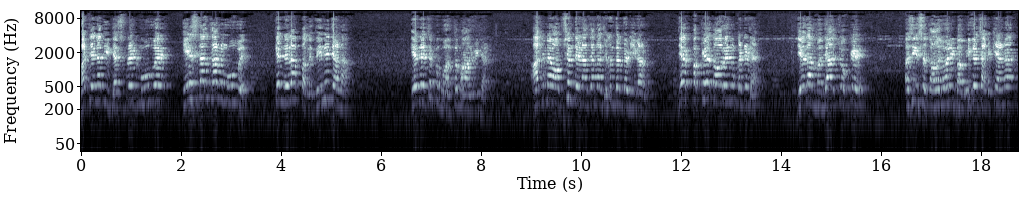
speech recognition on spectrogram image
ਬਟ ਇਹਨਾਂ ਦੀ ਡੈਸਪਰੇਟ ਮੂਵ ਹੈ। ਇਸ ਗੱਲ ਕਾਰਨ ਮੂਵ ਹੈ ਕਿ ਨਿਰਾ ਭਗਤ ਹੀ ਨਹੀਂ ਜਾਣਾ। ਇਹਦੇ 'ਚ ਭਗਵੰਤ ਮਾਨ ਵੀ ਜਾਣਾ। ਅੱਜ ਮੈਂ ਆਪਸ਼ਨ ਦੇਣਾ ਚਾਹੁੰਦਾ ਜਲੰਧਰ ਦੇ ਵੀਰਾਂ ਨੂੰ। ਜੇ ਪੱਕੇ ਤੌਰ ਇਹਨੂੰ ਕੱਢਣਾ ਜੇ ਇਹਦਾ ਮੰਜਾ ਚੁੱਕ ਕੇ ਅਸੀਂ ਸਤੌਜ ਵਾਲੀ ਬੰਬੀ ਤੇ ਛੱਡ ਕੇ ਆਣਾ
